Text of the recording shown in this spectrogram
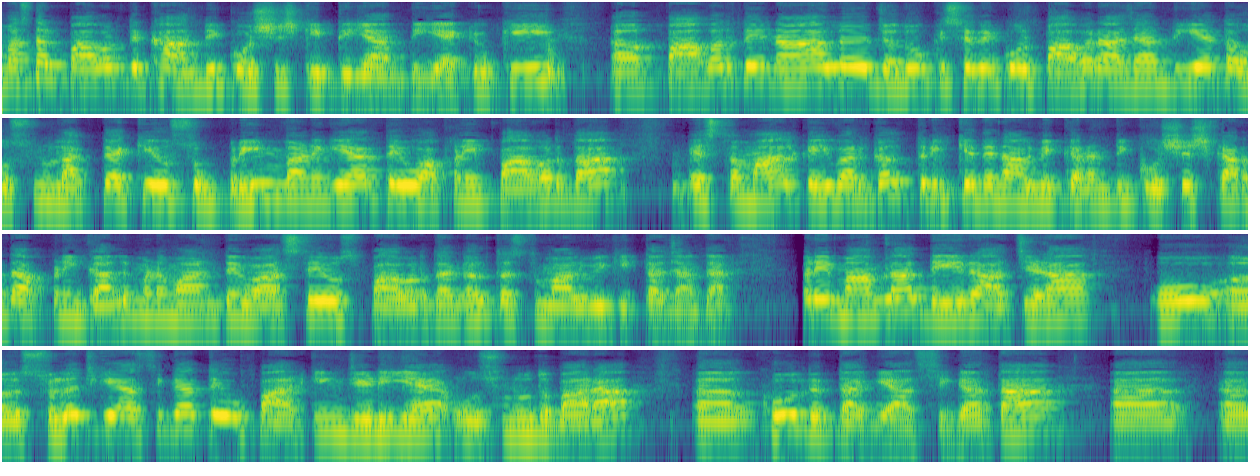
ਮਸਲ ਪਾਵਰ ਦਿਖਾਉਣ ਦੀ ਕੋਸ਼ਿਸ਼ ਕੀਤੀ ਜਾਂਦੀ ਹੈ। ਕਿਉਂਕਿ ਪਾਵਰ ਦੇ ਨਾਲ ਜਦੋਂ ਕਿਸੇ ਦੇ ਕੋਲ ਪਾਵਰ ਆ ਜਾਂਦੀ ਹੈ ਤਾਂ ਉਸ ਨੂੰ ਲੱਗਦਾ ਹੈ ਕਿ ਉਹ ਸੁਪਰੀਮ ਬਣ ਗਿਆ ਤੇ ਉਹ ਆਪਣੀ ਪਾਵਰ ਦਾ ਇਸਤੇਮਾਲ ਕਈ ਵਾਰ ਗਲਤ ਤਰੀਕੇ ਦੇ ਨਾਲ ਵੀ ਕਰਨ ਦੀ ਕੋਸ਼ਿਸ਼ ਕਰਦਾ, ਆਪਣੀ ਗੱਲ ਮਨਵਾਉਣ ਦੇ ਵਾਸਤੇ ਉਸ ਪਾਵਰ ਦਾ ਗਲਤ ਇਸਤੇਮਾਲ ਵੀ ਕੀਤਾ ਜਾਂਦਾ ਪਰ ਇਹ ਮਾਮਲਾ ਦੇਰ ਰਾਤ ਜਿਹੜਾ ਉਹ ਸੁਲਝ ਗਿਆ ਸੀਗਾ ਤੇ ਉਹ ਪਾਰਕਿੰਗ ਜਿਹੜੀ ਹੈ ਉਸ ਨੂੰ ਦੁਬਾਰਾ ਅ, ਖੋਲ ਦਿੱਤਾ ਗਿਆ ਸੀਗਾ। ਤਾਂ ਅ,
